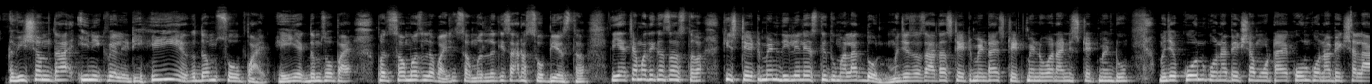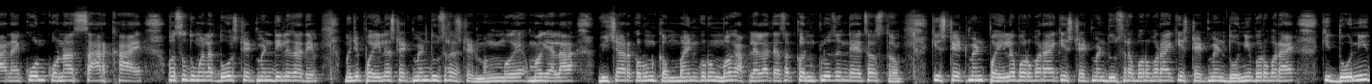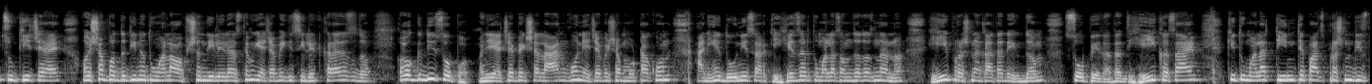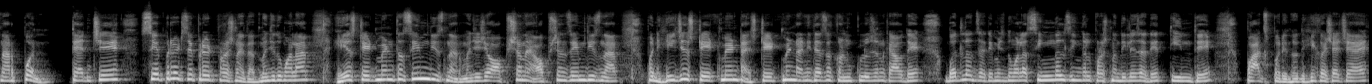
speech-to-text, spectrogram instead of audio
विषमता इनइक्वॅलिटी हेही एकदम सोपं आहे हेही एकदम सोपं आहे. पण समजलं पाहिजे समजलं की सारं सोपी असतं. तर याच्यामध्ये कसं असतं की स्टेटमेंट दिलेली असते तुम्हाला दोन. म्हणजे जसं आता स्टेटमेंट आहे स्टेटमेंट वन आणि स्टेटमेंट टू म्हणजे कोण कोणापेक्षा मोठा आहे कोण कोणापेक्षा लहान आहे कोण कोणासारखा आहे असं तुम्हाला दोन स्टेटमेंट दिले जाते. म्हणजे पहिलं स्टेटमेंट दुसरं स्टेटमेंट मग मग याला विचार करून कंबाईन करून मग आपल्याला त्याचं कन्क्लुजन द्यायचं असतं की स्टेटमेंट पहिलं बरोबर आहे की स्टेटमेंट दुसरं बरोबर आहे की स्टेटमेंट दोन्ही बरोबर आहे की दोन्ही चुकीचे आहे अशा पद्धतीनं तुम्हाला ऑप्शन दिलेले असते. मग याच्यापैकी सिलेक्ट करायचं असतं अगदी सोपं. म्हणजे याच्यापेक्षा लहान कोण याच्यापेक्षा मोठा कोण आणि हे दोन्ही सारखी. हे जर तुम्हाला समजत असणार ना ही प्रश्न खातात एकदम सोपे येतात. हेही कसं आहे की तुम्हाला तीन ते पाच प्रश्न दिसणार पण त्यांचे सेपरेट सेपरेट प्रश्न येतात. म्हणजे तुम्हाला हे स्टेटमेंट तर सेम दिसणार. म्हणजे जे ऑप्शन आहे ऑप्शन सेम दिसणार. पण हे जे स्टेटमेंट आहे स्टेटमेंट आणि त्याचं कन्क्लुजन काय होते? बदलत जाते. म्हणजे तुम्हाला सिंगल सिंगल प्रश्न दिले जाते तीन ते पाचपर्यंत हे कशाचे आहे?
